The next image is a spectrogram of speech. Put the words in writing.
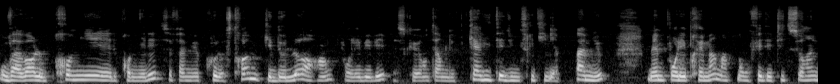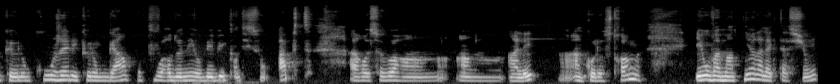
on va avoir le premier, le premier lait, ce fameux colostrum, qui est de l'or hein, pour les bébés, parce qu'en termes de qualité du nutritif, il n'y a pas mieux. Même pour les prémains, maintenant on fait des petites seringues que l'on congèle et que l'on garde pour pouvoir donner aux bébés quand ils sont aptes à recevoir un, un, un lait, un colostrum. Et on va maintenir la lactation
